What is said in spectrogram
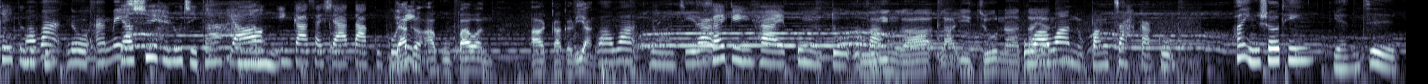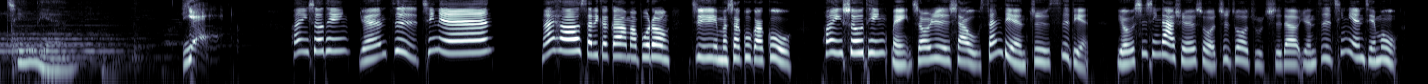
给的娃鲁娃努阿妹雅水黑鲁吉嘎汉有应该在下大姑姑 Ya 令 kan aku bawan a kagalian. 娃娃努吉拉最近还不能读无法娃.娃努邦扎。欢迎收听《源自青年》。耶！欢迎收听《源自青年》。奈利嘎嘎马波隆吉马沙古嘎古。欢迎收听每周日下午三点至四点由世新大学所制作主持的《源自青年》节目。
